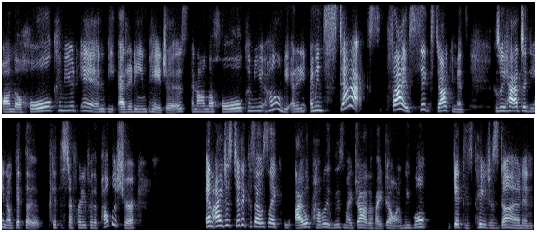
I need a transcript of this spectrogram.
on the whole commute in, be editing pages, and on the whole commute home, be editing. I mean, stacks, five, six documents, because we had to, you know, get the get the stuff ready for the publisher. And I just did it because I was like, I will probably lose my job if I don't, and we won't get these pages done. And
